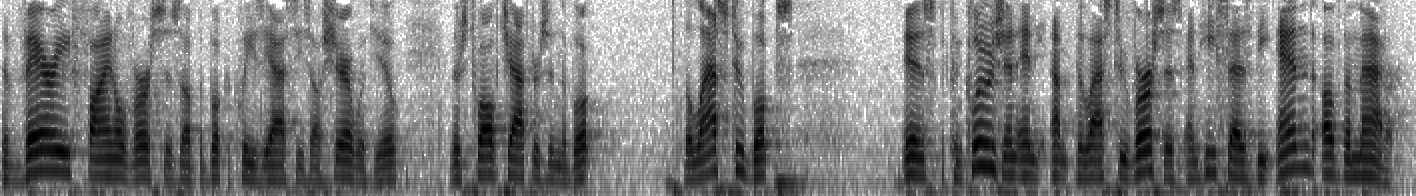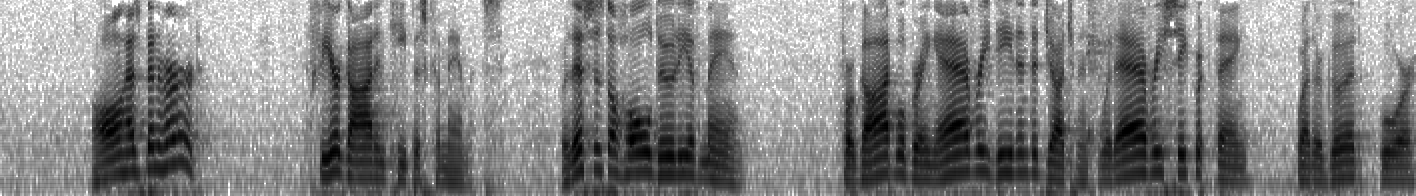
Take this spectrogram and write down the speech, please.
the very final verses of the book of Ecclesiastes I'll share with you. There's 12 chapters in the book. The last two books is the conclusion and um, the last two verses, and he says, The end of the matter. All has been heard. Fear God and keep his commandments. For this is the whole duty of man. For God will bring every deed into judgment with every secret thing, whether good or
